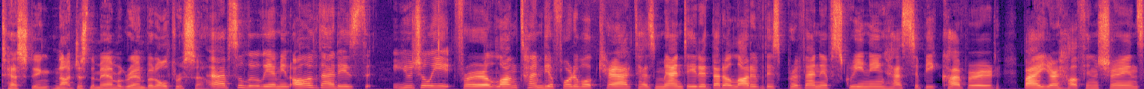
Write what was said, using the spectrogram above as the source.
testing not just the mammogram but ultrasound. Absolutely. I mean all of that is usually for a long time the affordable care act has mandated that a lot of this preventive screening has to be covered by your health insurance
